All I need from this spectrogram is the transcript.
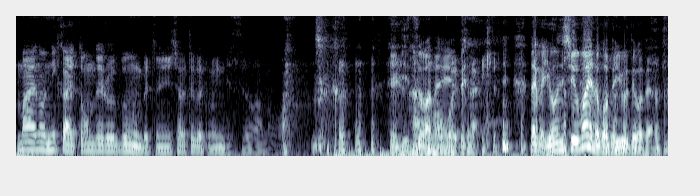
前の2回飛んでる分別に喋ってくれてもいいんですよあの。いや実はね覚えてないけど。なんか4週前のこと言うってことやろ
